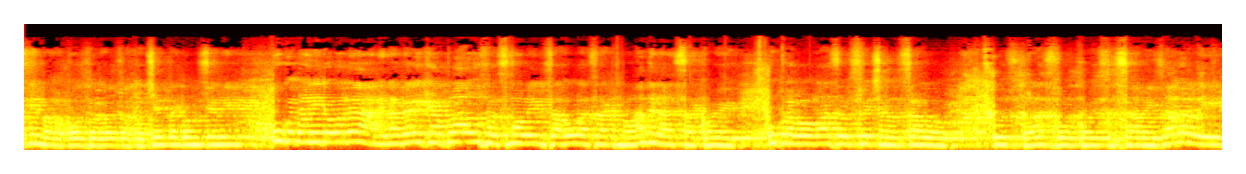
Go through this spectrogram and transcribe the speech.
Snimamo pozdrav za početak vam želim ugodan i dobar dan. Jedan veliki aplauz vas molim za ulazak mladenaca koji upravo ulaze u svečanu salu uz glazbu koju ste sami izabrali.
